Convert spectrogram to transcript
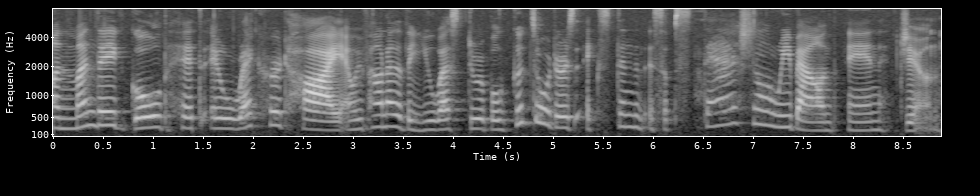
On Monday, gold hit a record high, and we found out that the U.S. durable goods orders extended a substantial rebound in June.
